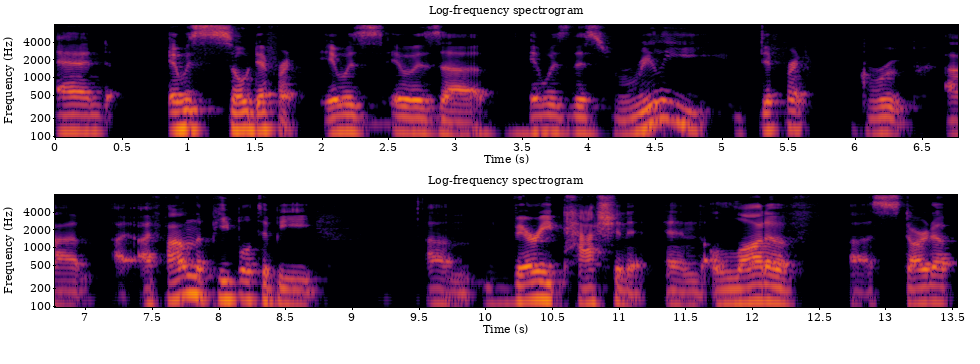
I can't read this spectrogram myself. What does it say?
and it was so different. It was it was uh, it was this really different group. Um, I, I, found the people to be um, very passionate and a lot of uh, startup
